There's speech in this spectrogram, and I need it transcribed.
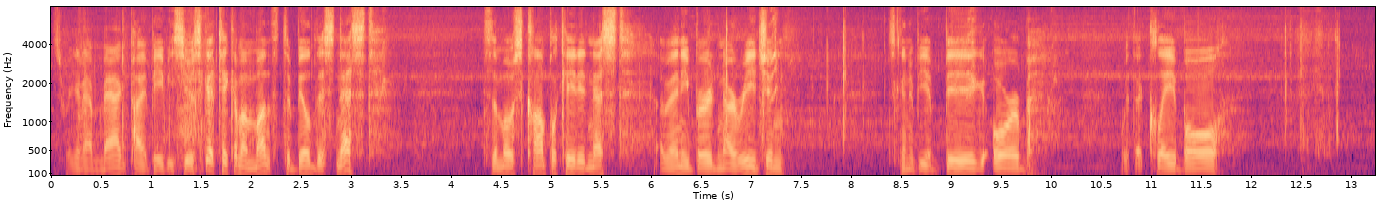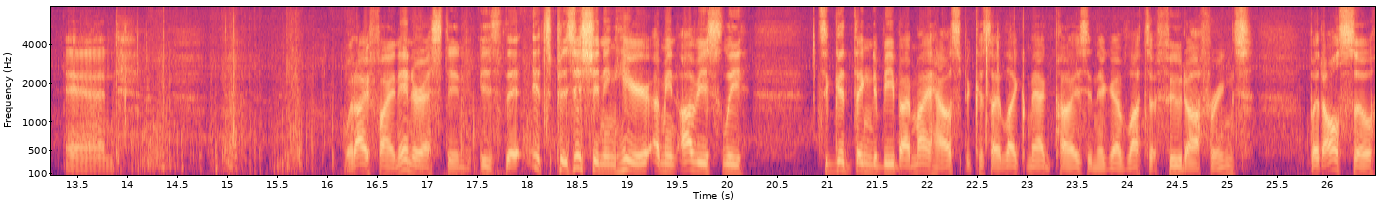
So we're gonna have magpie babies here. It's gonna take them a month to build this nest. It's the most complicated nest of any bird in our region. It's gonna be a big orb with a clay bowl. And what I find interesting is that its positioning here, I mean, obviously, it's a good thing to be by my house because I like magpies and they have lots of food offerings but also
